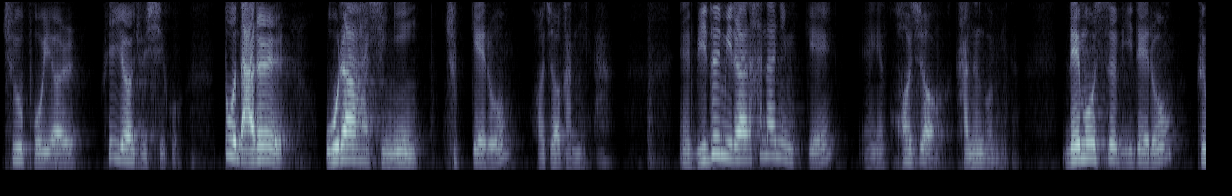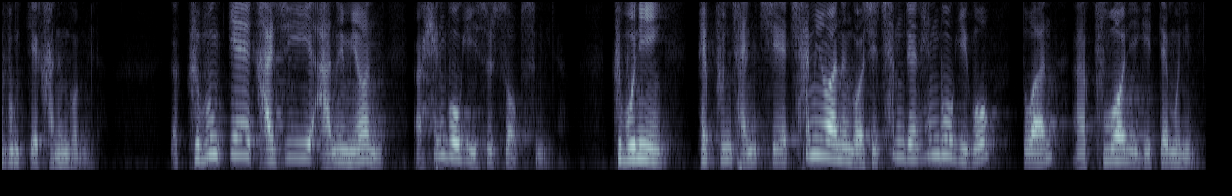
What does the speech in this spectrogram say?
주 보혈 흘려 주시고 또 나를 오라 하시니 주께로 거저 갑니다. 예, 믿음이란 하나님께 예, 거저 가는 겁니다. 내 모습 이대로 그분께 가는 겁니다. 그러니까 그분께 가지 않으면 행복이 있을 수 없습니다. 그분이 베푼 잔치에 참여하는 것이 참된 행복이고 또한 아, 구원이기 때문입니다.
